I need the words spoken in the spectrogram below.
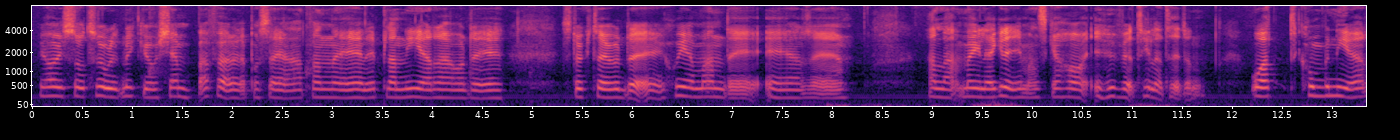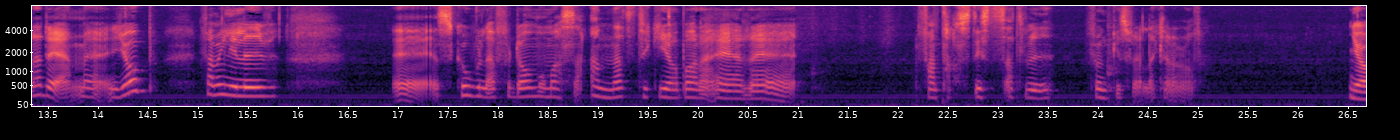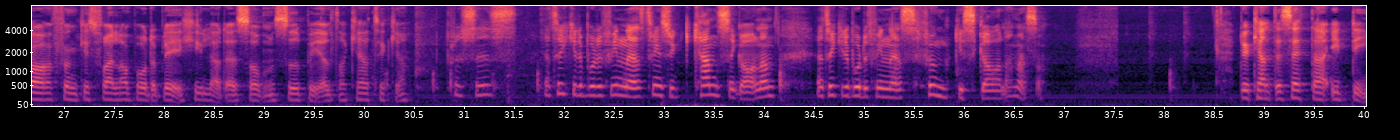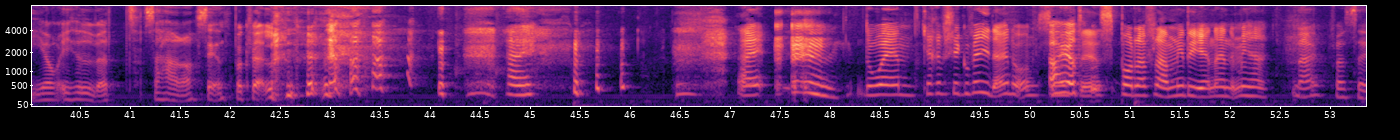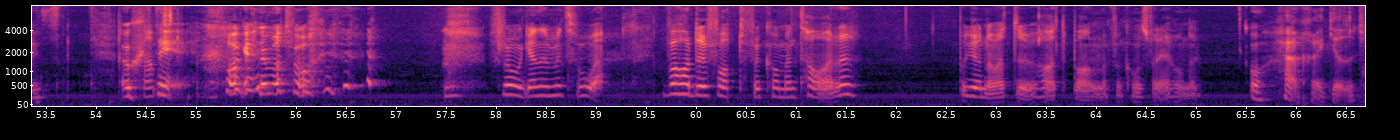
Vi har ju så otroligt mycket att kämpa för det på att säga. Att man det är planera och det är struktur, det är scheman, det är eh, alla möjliga grejer man ska ha i huvudet hela tiden. Och att kombinera det med jobb, familjeliv, eh, skola för dem och massa annat tycker jag bara är fantastiskt att vi funkisföräldrar klarar av. Ja, funkisföräldrar borde bli hyllade som superhjältar kan jag tycka. Precis. Jag tycker det borde finnas, det finns ju Cancergalan. Jag tycker det borde finnas Funkisgalan alltså. Du kan inte sätta idéer i huvudet så här sent på kvällen. Nej. Nej. Då eh, kanske vi ska gå vidare då. Så Ja, vi inte tror- sporrar fram idéerna ännu mer. Nej, precis. Usch, Ja. det fråga nummer två. Fråga nummer två. Vad har du fått för kommentarer på grund av att du har ett barn med funktionsvariationer? Åh herregud.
